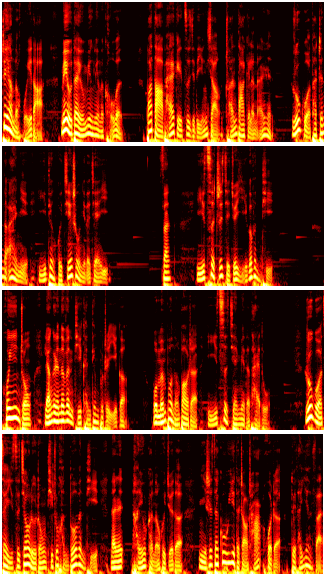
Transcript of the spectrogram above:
这样的回答没有带有命令的口吻，把打牌给自己的影响传达给了男人。如果他真的爱你，一定会接受你的建议。三，一次只解决一个问题。婚姻中两个人的问题肯定不止一个。我们不能抱着一次歼灭的态度。如果在一次交流中提出很多问题，男人很有可能会觉得你是在故意的找茬，或者对他厌烦。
